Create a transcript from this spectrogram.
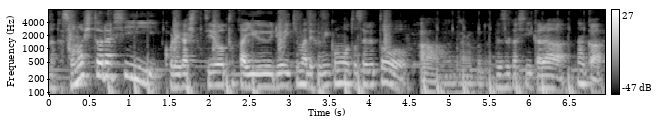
なんかその人らしいこれが必要とかいう領域まで踏み込もうとするとああなるほど。難しいからなんか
